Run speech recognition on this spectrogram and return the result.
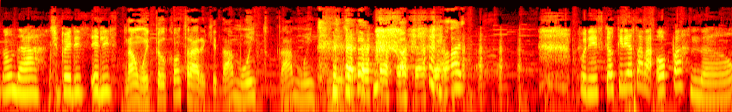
Não dá. Tipo, eles. eles Não, muito pelo contrário, que dá muito, dá muito mesmo. Ai. por isso que eu queria estar lá. Opa, não.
